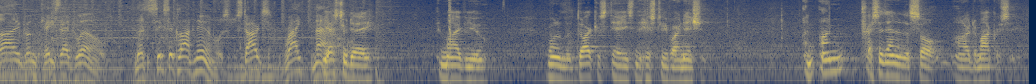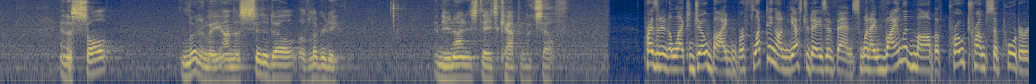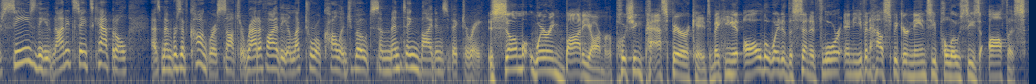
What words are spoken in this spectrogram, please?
Live from KSAT 12, the 6 o'clock news starts right now. Yesterday, in my view, one of the darkest days in the history of our nation. An unprecedented assault on our democracy. An assault literally on the citadel of liberty in the United States Capitol itself. President elect Joe Biden reflecting on yesterday's events when a violent mob of pro Trump supporters seized the United States Capitol as members of Congress sought to ratify the Electoral College vote cementing Biden's victory. Some wearing body armor, pushing past barricades, making it all the way to the Senate floor and even House Speaker Nancy Pelosi's office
